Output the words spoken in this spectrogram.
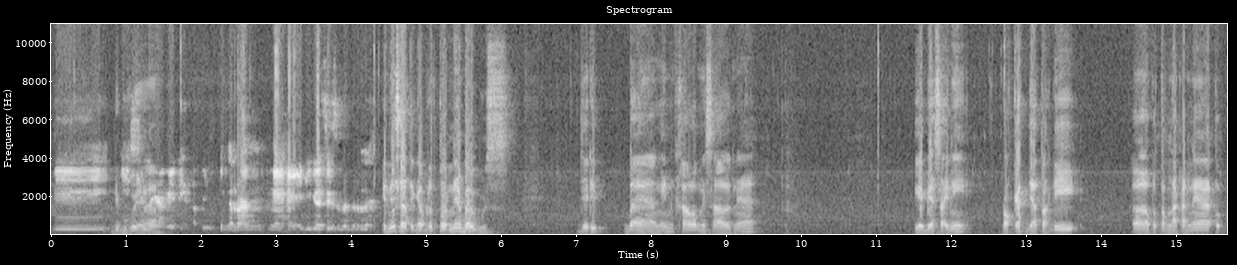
di, Di bukunya, isu ya. yang ini tapi beneran ngehe juga sih sebenarnya Ini setting up the tone-nya bagus. Jadi bayangin kalau misalnya ya biasa ini roket jatuh di eh, peternakannya ke-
